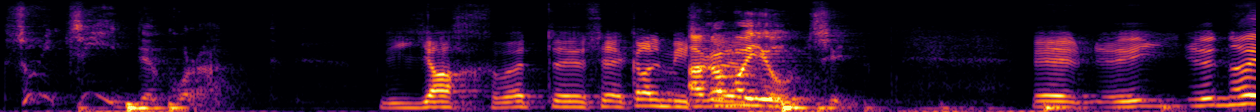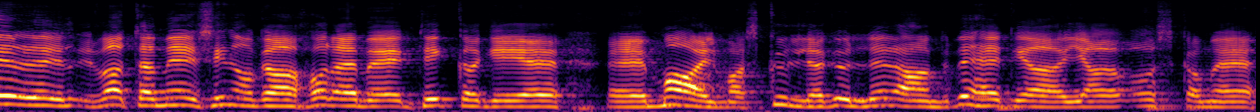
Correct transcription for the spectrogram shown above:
suitsiidne kurat. Jah, vot see Kalmistu. aga ma jõudsin no vaata, me sinuga oleme ikkagi eh, maailmas küll ja küll elanud mehed ja, ja oskame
